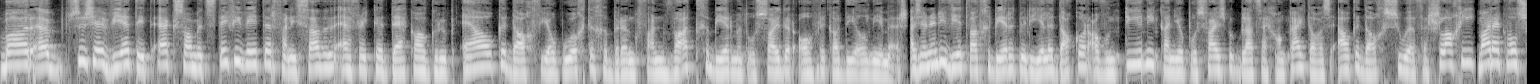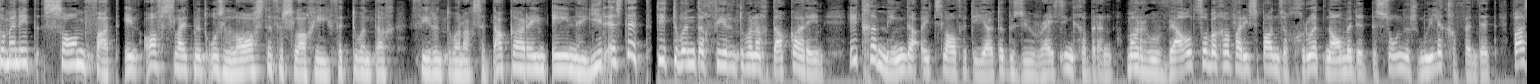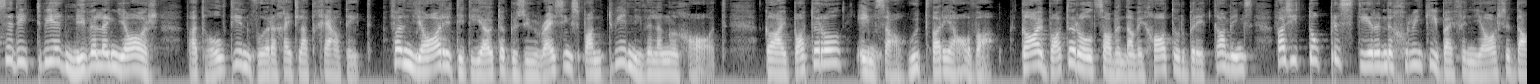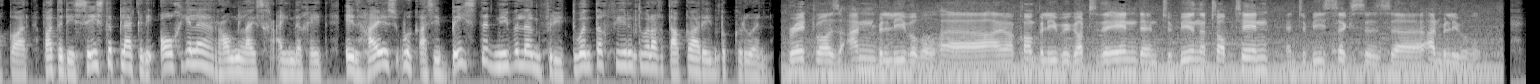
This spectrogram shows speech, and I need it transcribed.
Maar uh, soos jy weet, het ek saam met Steffi Wetter van die Southern Africa Dakar Groep elke dag vir jou hoogte gebring van wat gebeur met ons Suider-Afrika deelnemers. As jy nou nie weet wat gebeur het met die hele Dakar avontuur nie, kan jy op ons Facebook bladsy gaan kyk. Daar was elke dag so 'n verslaggie, maar ek wil sommer net saamvat en afsluit met ons laaste verslaggie vir 2024 se Dakar ren. En hier is dit. Die 2024 Dakar ren het gemengde uitslae vir Toyota Gazoo Racing gebring, maar hoewel sommige van die span se groot name dit besonder moeilik gevind het, was dit die twee nuwelingjaars wat hul teenwoordigheid laat geld het. Vanjaar het die Toyota Gazoo Racing span twee nuwelinge gehad, Guy Botterill en Sahut Variawa. Guy Botterill saam met navigator Brett Cummings was die toppresterende groentjie by vanjaar se Dakar wat in die 6ste plek in die algehele ranglys geëindig het en hy is ook as die beste nuweling vir die 2024 Dakar ren bekroon. Brett was unbelievable. Uh, I can't believe we got to the end and to be in the top 10 and to be 6 is uh, unbelievable.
